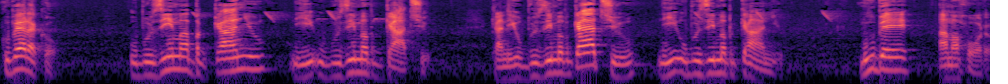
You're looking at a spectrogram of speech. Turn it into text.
Kubera ko ubuzima bwanyu ni ubuzima bwacu kandi ubuzima bwacu ni ubuzima bwanyu mube amahoro.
